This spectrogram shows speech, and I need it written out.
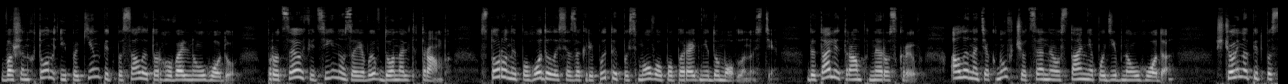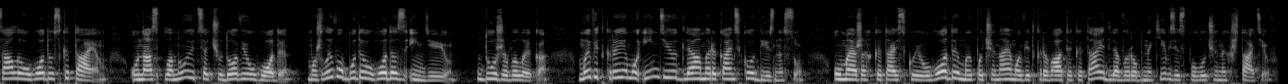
Вашингтон і Пекін підписали торговельну угоду. Про це офіційно заявив Дональд Трамп. Сторони погодилися закріпити письмово попередні домовленості. Деталі Трамп не розкрив, але натякнув, що це не остання подібна угода. Щойно підписали угоду з Китаєм. У нас плануються чудові угоди. Можливо, буде угода з Індією. Дуже велика. Ми відкриємо Індію для американського бізнесу. У межах китайської угоди ми починаємо відкривати Китай для виробників зі Сполучених Штатів.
